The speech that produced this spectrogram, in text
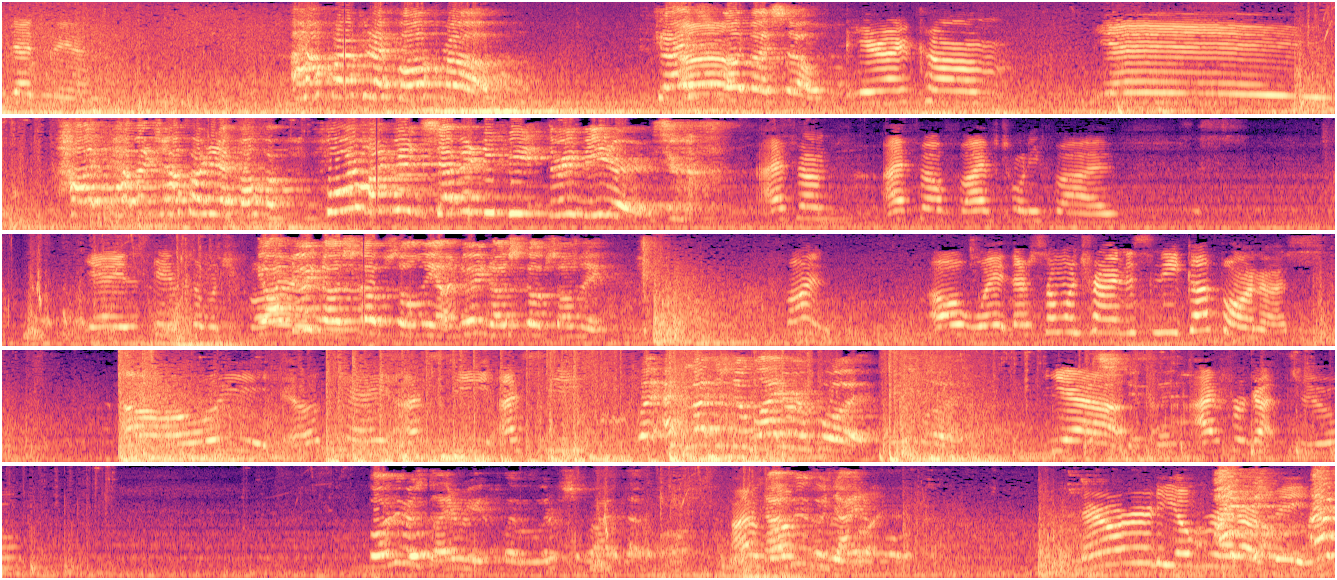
dead man. How far can I fall from? Can I Uh, explode myself? Here I come. Yay! How, how much? How far did I fall from? 470 feet, three meters. I found I fell 525. Yay, this game's so much fun. Yo, I'm doing no scopes only. I'm doing no scopes only. Fun. Oh wait, there's someone trying to sneak up on us. Oh yeah, okay, I see, I see. Wait, I forgot there's no glider input. Input. Yeah, I forgot to. There was glider input, we would have survived that long. I Now love we go the dynamo. They're already over I, at our base. I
